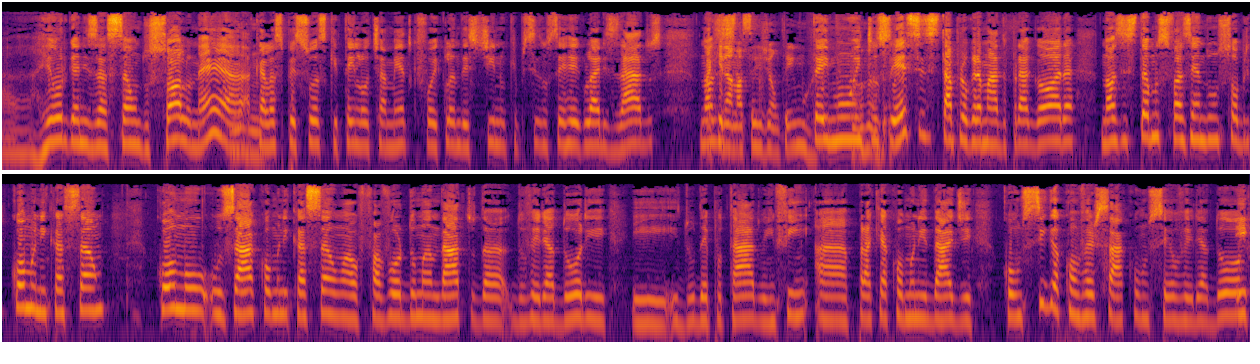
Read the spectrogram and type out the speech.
a reorganização do solo, né? A- Aquelas pessoas que têm loteamento que foi clandestino, que precisam ser regularizados. Nós Aqui na nossa região tem muito. tem muitos. Esse está programado para agora. Nós estamos fazendo um sobre comunicação, como usar a comunicação ao favor do mandato da- do vereador e, e- e do deputado, enfim, para que a comunidade consiga conversar com o seu vereador. E,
